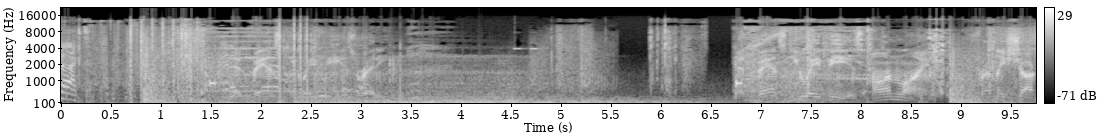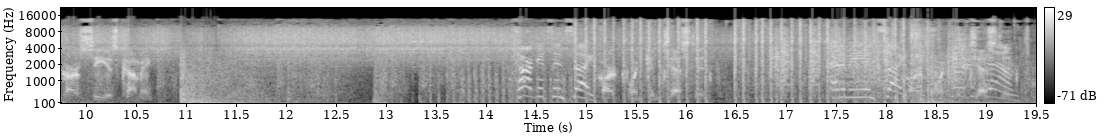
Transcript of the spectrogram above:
Contact! Advanced UAV is ready. Advanced UAV is online. Friendly Shock RC is coming. Targets in sight! Hardpoint contested. Enemy in sight! Hardpoint contested. Enemy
